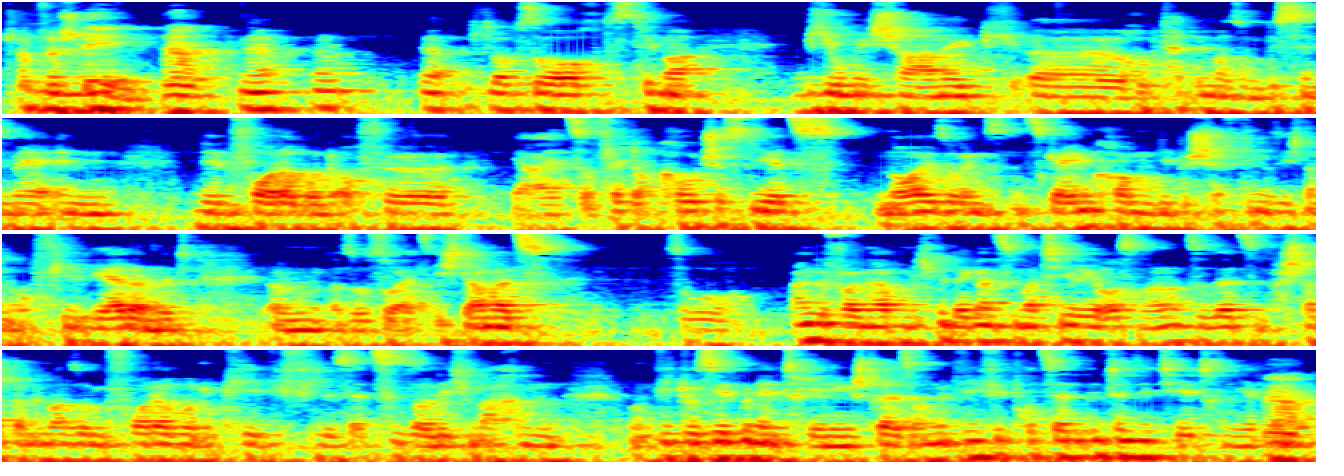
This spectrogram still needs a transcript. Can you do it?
schon verstehen. Ja, ja, ja. ja ich glaube so auch das Thema Biomechanik äh, rückt halt immer so ein bisschen mehr in, in den Vordergrund, auch für ja, jetzt vielleicht auch Coaches, die jetzt neu so ins, ins Game kommen, die beschäftigen sich dann auch viel eher damit. Ähm, also so als ich damals so angefangen habe, mich mit der ganzen Materie auseinanderzusetzen, da stand dann immer so im Vordergrund, okay, wie viele Sätze soll ich machen und wie dosiert man den Trainingsstress und mit wie viel Prozent Intensität trainiert man. Ja,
